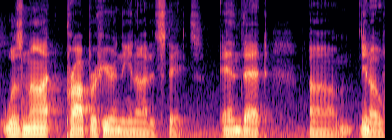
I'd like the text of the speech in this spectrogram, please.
was not proper here in the United States. And that, um, you know,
